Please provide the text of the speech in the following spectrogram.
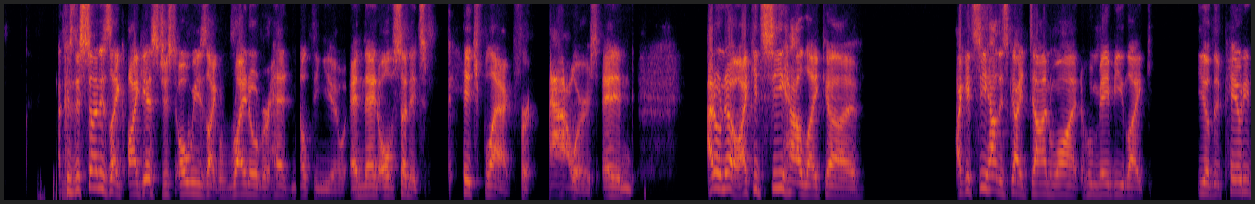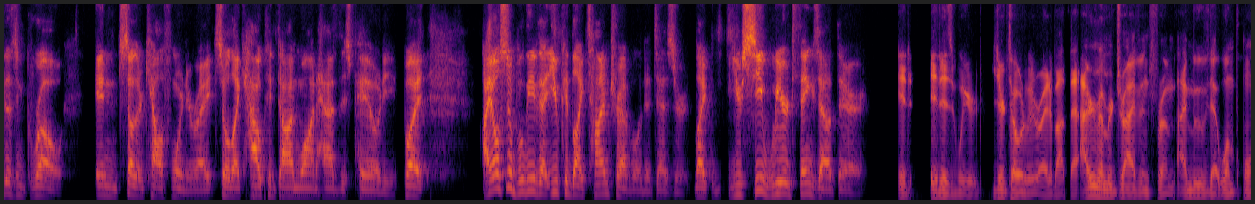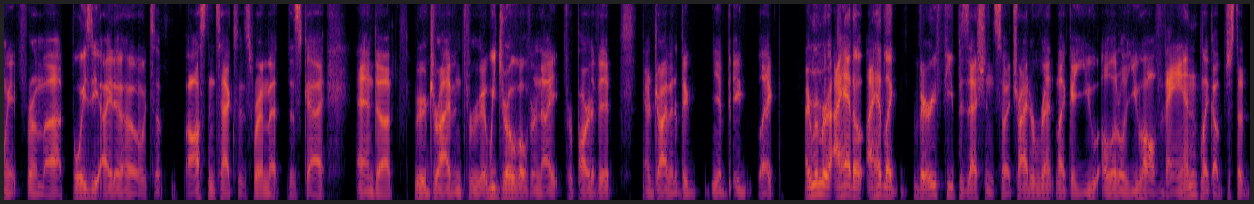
because the sun is like I guess just always like right overhead melting you. And then all of a sudden it's pitch black for hours. And I don't know. I could see how like uh I could see how this guy Don Juan who maybe like you know the peyote doesn't grow in Southern California, right? So like, how could Don Juan have this peyote? But I also believe that you could like time travel in a desert. Like you see weird things out there. It it is weird. You're totally right about that. I remember driving from I moved at one point from uh, Boise, Idaho to Austin, Texas, where I met this guy. And uh, we were driving through. And we drove overnight for part of it. You know, driving a big, you know, big like I remember I had a I had like very few possessions, so I tried to rent like a U a little U-Haul van, like a just a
